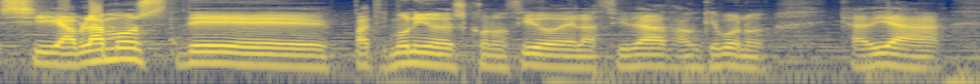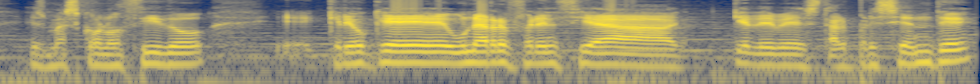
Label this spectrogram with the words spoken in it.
si hablamos de patrimonio desconocido de la ciudad, aunque bueno, cada día es más conocido, eh, creo que una referencia que debe estar presente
